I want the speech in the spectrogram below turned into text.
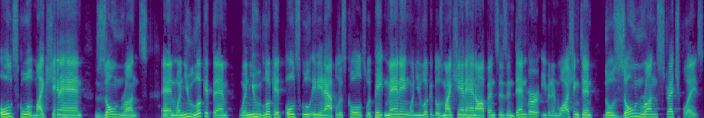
old school Mike Shanahan zone runs. And when you look at them, when you look at old school Indianapolis Colts with Peyton Manning, when you look at those Mike Shanahan offenses in Denver, even in Washington, those zone run stretch plays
